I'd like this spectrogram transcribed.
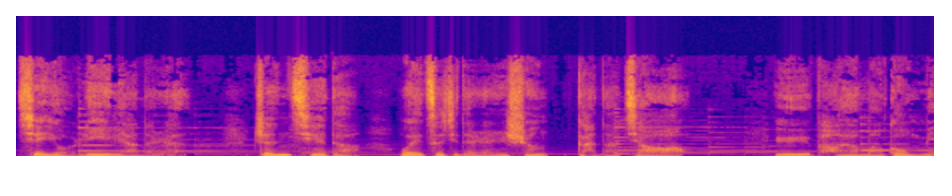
且有力量的人，真切的为自己的人生感到骄傲。与朋友们共勉。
